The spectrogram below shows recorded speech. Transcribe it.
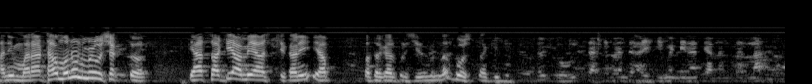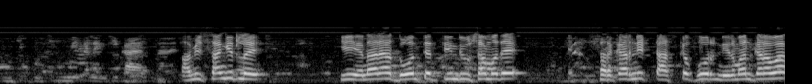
आणि मराठा म्हणून मिळू शकतं. त्यासाठी आम्ही आज ठिकाणी या पत्रकार परिषदेमधून घोषणा केली. आम्ही सांगितलंय की येणाऱ्या दोन ते तीन दिवसामध्ये सरकारने टास्क फोर्स निर्माण करावा.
